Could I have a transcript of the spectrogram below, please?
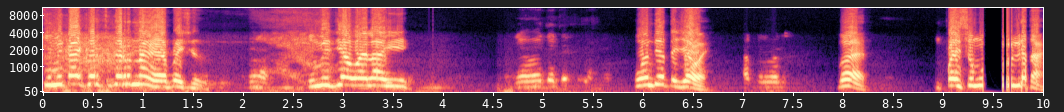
तुम्ही काय खर्च करत नाही या पैशाचा? तुम्ही जेवायला ही. कोण देते जेवाय. बर. पैसे मुली देता.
